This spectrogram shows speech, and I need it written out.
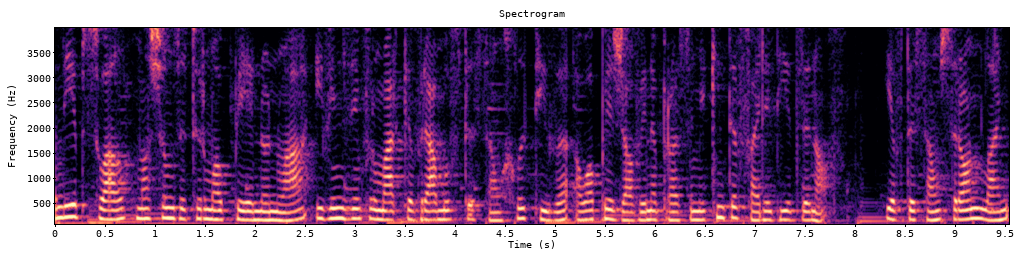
dia pessoal, nós somos a turma OP Nono A e vimos informar que haverá uma votação relativa ao OP Jovem na próxima quinta-feira, dia 19. E a votação será online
